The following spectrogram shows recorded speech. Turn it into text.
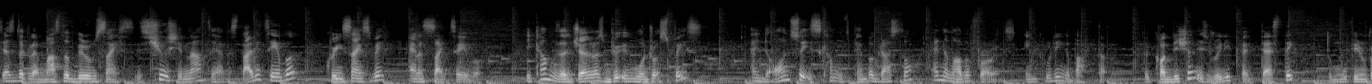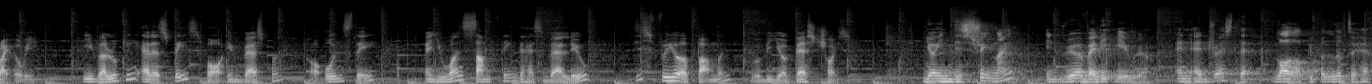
Just look at the master bedroom size. It's huge enough to have a study table, queen size bed, and a side table. It comes with a generous built-in wardrobe space, and the ensuite is come with tempered glass door and the marble floorings, including a bathtub. The condition is really fantastic to move in right away. If you are looking at a space for investment or own stay, and you want something that has value, this freehold apartment will be your best choice. You're in District 9 in River Valley area, an address that a lot of people love to have.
